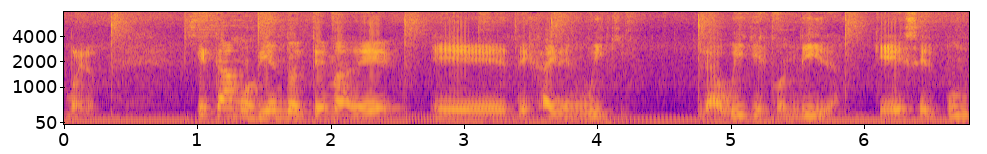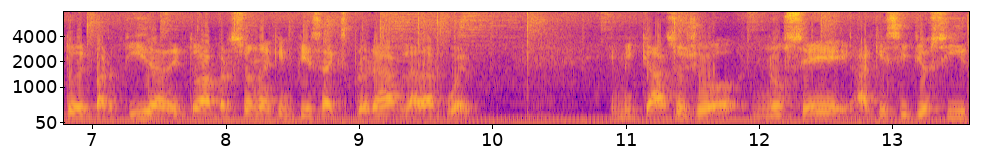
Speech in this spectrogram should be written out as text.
Bueno, estábamos viendo el tema de, eh, de Hayden Wiki, la wiki escondida, que es el punto de partida de toda persona que empieza a explorar la dark web. En mi caso yo no sé a qué sitios ir,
